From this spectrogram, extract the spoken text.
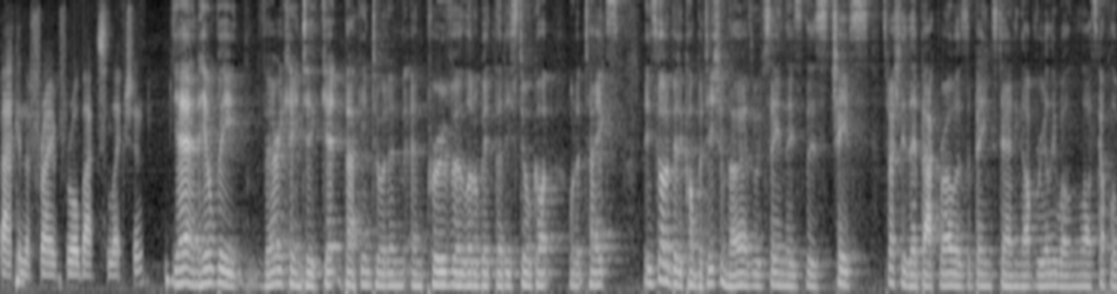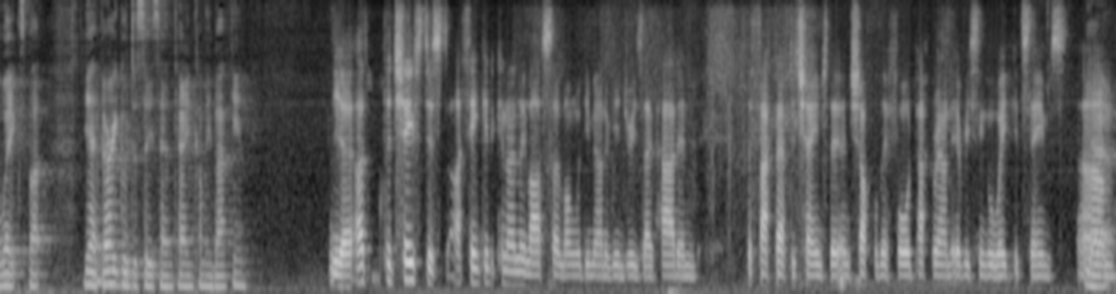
back in the frame for all back selection. Yeah, and he'll be very keen to get back into it and, and prove a little bit that he's still got what it takes. He's got a bit of competition though, as we've seen these these Chiefs, especially their back rowers, have been standing up really well in the last couple of weeks. But yeah, very good to see Sam Cane coming back in. Yeah, I, the Chiefs just, I think it can only last so long with the amount of injuries they've had and the fact they have to change their, and shuffle their forward pack around every single week, it seems. Um, Yeah.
